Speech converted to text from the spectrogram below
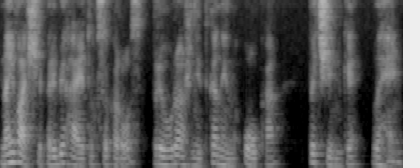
Найважче перебігає токсокароз при ураженні тканин ока, печінки, легень.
